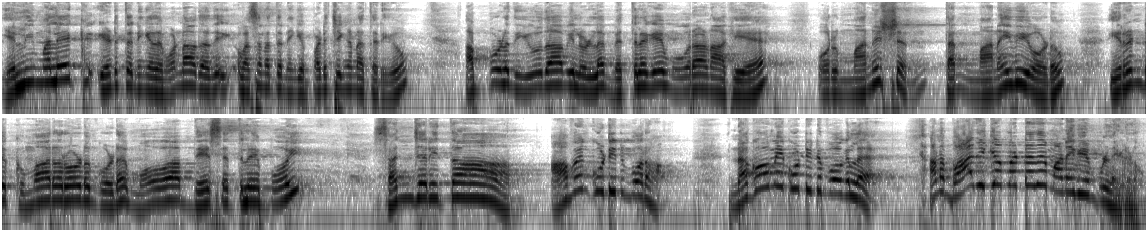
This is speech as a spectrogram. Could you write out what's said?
எலிமலேக்கு எடுத்த நீங்க அதை ஒன்னாவது அதி வசனத்தை நீங்க படிச்சீங்கன்னா தெரியும். அப்பொழுது யூதாவில் உள்ள பெத்லகே ஊரானாகிய ஒரு மனுஷன் தன் மனைவியோடும் இரண்டு குமாரரோடும் கூட மோவாப் தேசத்திலே போய் சஞ்சரித்தான். அவன் கூட்டிட்டு போறான். நகோமி கூட்டிட்டு போகல. ஆனா பாதிக்கப்பட்டது மனைவியும் பிள்ளைகளும்.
